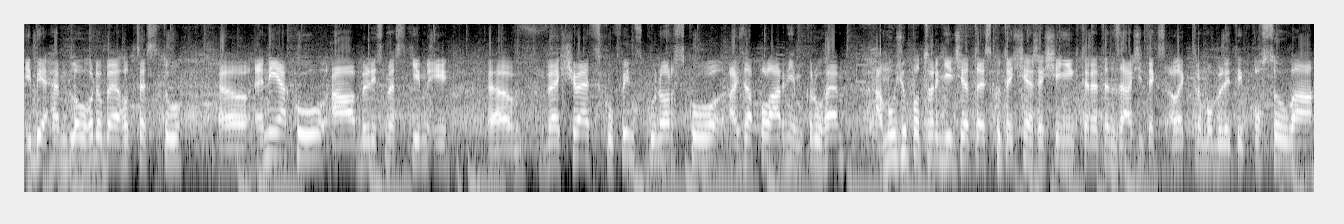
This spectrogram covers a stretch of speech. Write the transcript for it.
i během dlouhodobého testu eh, Eniaku a byli jsme s tím i eh, ve Švédsku, Finsku, Norsku až za polárním kruhem a můžu potvrdit, že to je skutečně řešení, které ten zážitek z elektromobility posouvá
